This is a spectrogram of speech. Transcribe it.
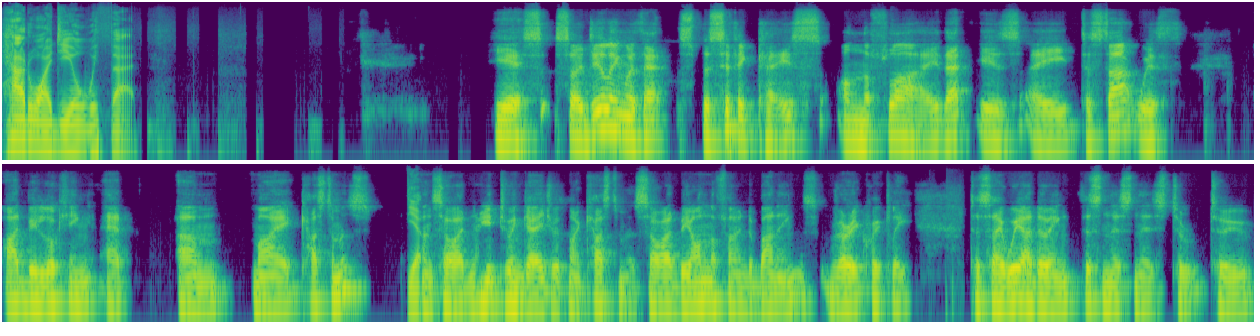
How do I deal with that? Yes. So dealing with that specific case on the fly, that is a, to start with, I'd be looking at um, my customers. Yeah. And so I'd need to engage with my customers. So I'd be on the phone to Bunnings very quickly to say, we are doing this and this and this to, to,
